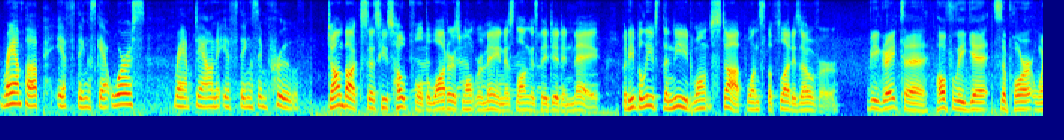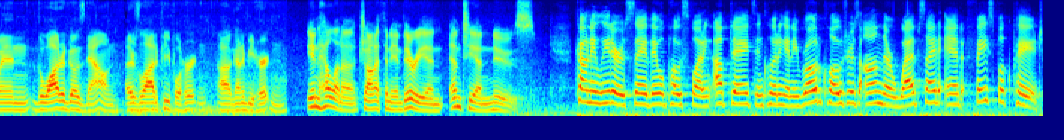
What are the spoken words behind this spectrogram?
ramp up if things get worse, ramp down if things improve. Dombach says he's hopeful the waters won't remain as long as they did in May, but he believes the need won't stop once the flood is over. It'd be great to hopefully get support when the water goes down. There's a lot of people hurting, uh, going to be hurting. In Helena, Jonathan Ambarian, MTN News. County leaders say they will post flooding updates, including any road closures, on their website and Facebook page.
